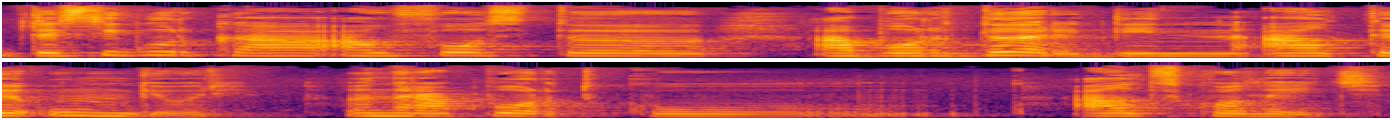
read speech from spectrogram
Desigur că au fost uh, abordări din alte unghiuri în raport cu alți colegi,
